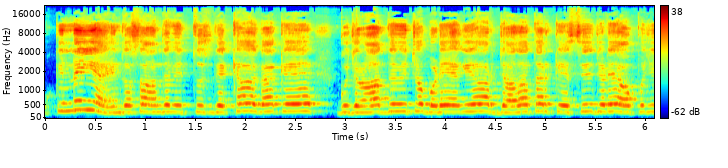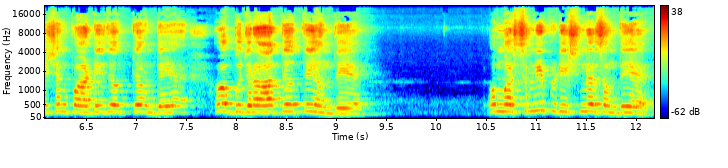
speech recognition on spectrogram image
ਉਹ ਕਿੰਨੇ ਹੀ ਹੈ ਹਿੰਦੁਸਤਾਨ ਦੇ ਵਿੱਚ ਤੁਸੀਂ ਦੇਖਿਆ ਹੋਵੇਗਾ ਕਿ ਗੁਜਰਾਤ ਦੇ ਵਿੱਚ ਉਹ ਬੜੇ ਹੈਗੇ ਆ ਔਰ ਜ਼ਿਆਦਾਤਰ ਕੇਸਿਸ ਜਿਹੜੇ ਆਪੋਜੀਸ਼ਨ ਪਾਰਟੀਜ਼ ਦੇ ਉੱਤੇ ਹੁੰਦੇ ਆ, ਉਹ ਗੁਜਰਾਤ ਦੇ ਉੱਤੇ ਹੀ ਹੁੰਦੇ ਆ। ਉਹ ਮਰਸਨਰੀ ਪਟੀਸ਼ਨਰਸ ਹੁੰਦੇ ਆ।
